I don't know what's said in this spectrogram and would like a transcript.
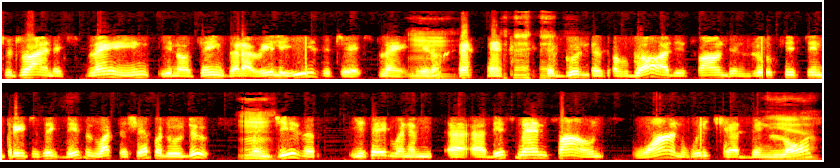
to try and explain, you know, things that are really easy to explain, you know. the goodness of God is found in Luke 15, 3 to 6. This is what the shepherd will do. When Jesus, he said, when um, uh, uh, this man found one which had been Yeah, lost,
